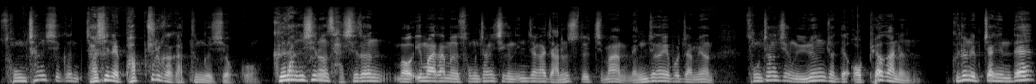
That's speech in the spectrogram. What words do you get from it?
송창식은 자신의 밥줄과 같은 것이었고 그 당시는 사실은 뭐 이 말하면 송창식은 인정하지 않을 수도 있지만 냉정하게 보자면 송창식은 윤영주한테 업혀가는 그런 입장인데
